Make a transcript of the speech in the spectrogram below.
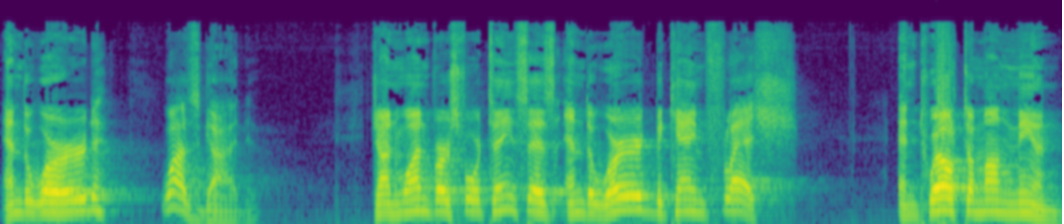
and the Word was God. John 1, verse 14 says, And the Word became flesh and dwelt among men.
